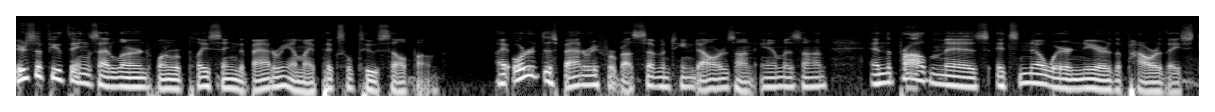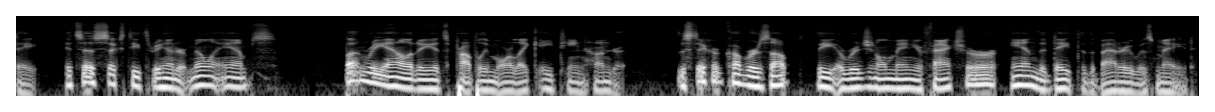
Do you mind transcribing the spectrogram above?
Here's a few things I learned when replacing the battery on my Pixel 2 cell phone. I ordered this battery for about $17 on Amazon, and the problem is it's nowhere near the power they state. It says 6300 milliamps, but in reality it's probably more like 1800. The sticker covers up the original manufacturer and the date that the battery was made.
